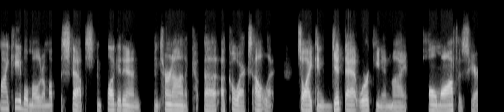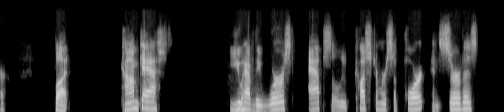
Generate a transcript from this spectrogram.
my cable modem up the steps and plug it in and turn on a, uh, a coax outlet so I can get that working in my home office here. But Comcast, you have the worst absolute customer support and service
